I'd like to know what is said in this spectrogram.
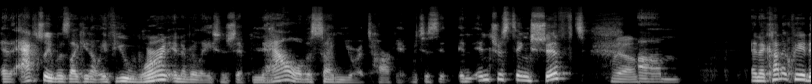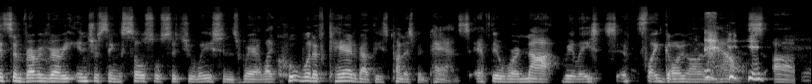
and actually was like, you know, if you weren't in a relationship, now all of a sudden you're a target, which is an interesting shift. Yeah. Um, and it kind of created some very, very interesting social situations where, like, who would have cared about these punishment pants if there were not relationships like going on in the house? um, Yeah.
